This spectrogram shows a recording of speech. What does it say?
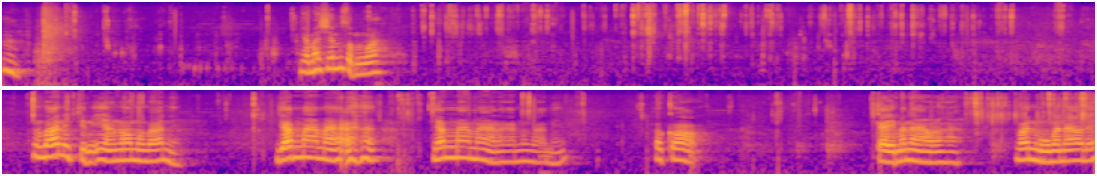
อืมอย่ามาชิมสมงัวเมื่อบ้านนี่กินอีหยังเนอเมื่อบ้านเนี่ยำมามาย้ำมามานะคะเมื่อวานนี้ แล้วก็ ไก่มะนาวนะคะมันหมูมะนาวเด้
